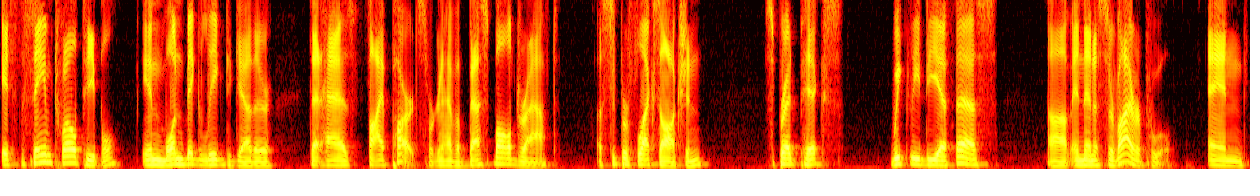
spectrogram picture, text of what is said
it's the same 12 people in one big league together that has five parts. We're going to have a best ball draft, a super flex auction, spread picks, weekly DFS, um, and then a survivor pool. And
